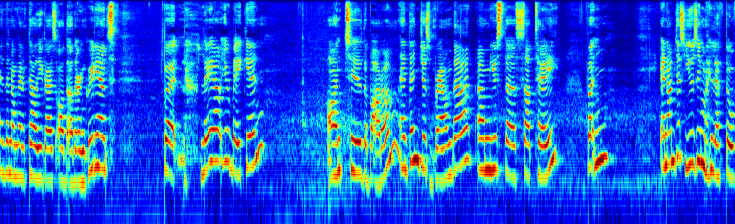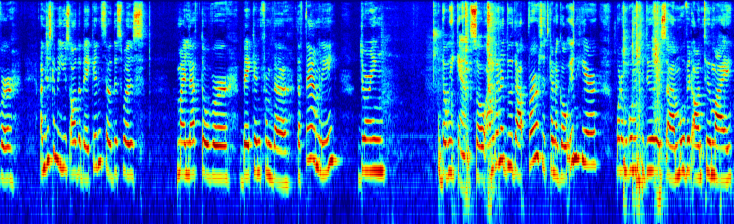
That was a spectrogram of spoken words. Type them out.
and then I'm gonna tell you guys all the other ingredients. But lay out your bacon onto the bottom and then just brown that um, use the saute button. And I'm just using my leftover I'm just gonna use all the bacon. So this was my leftover bacon from the, the family during the weekend. So I'm going to do that first. It's going to go in here. What I'm going to do is uh, move it onto my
